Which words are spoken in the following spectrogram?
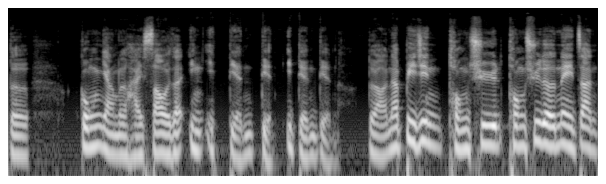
得公羊的还稍微再硬一点点，一点点啊。对啊，那毕竟同区同区的内战，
